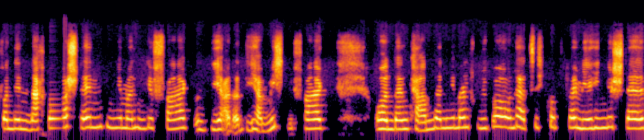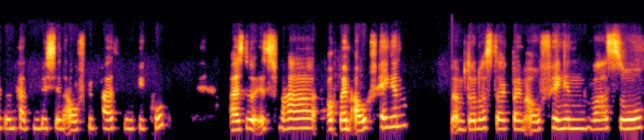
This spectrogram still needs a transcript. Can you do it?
von den Nachbarständen jemanden gefragt und die, die haben mich gefragt. Und dann kam dann jemand rüber und hat sich kurz bei mir hingestellt und hat ein bisschen aufgepasst und geguckt. Also es war auch beim Aufhängen, am Donnerstag beim Aufhängen war es so,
